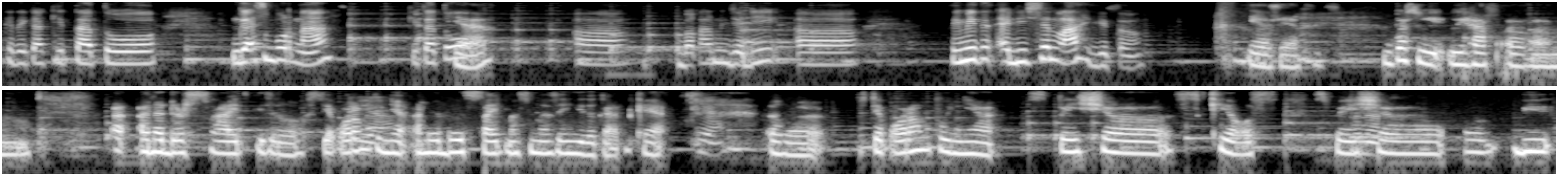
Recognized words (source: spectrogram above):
ketika kita tuh nggak sempurna kita tuh Ya. eh, bakal menjadi eh, limited edition lah gitu Yes, yes. Because we we have um, another side gitu loh. Setiap orang Iya. punya another side masing-masing gitu kan. Kayak ya uh, setiap orang punya special skills, special uh, be-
